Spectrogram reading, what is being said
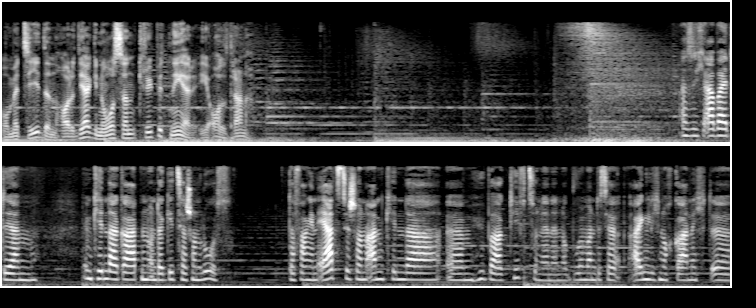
Och med tiden har diagnosen krypit ner i åldrarna. Alltså jag arbetar ja im, im Kindergarten och där geht's ja schon los. Da fangen Ärzte schon an, Kinder ähm, hyperaktiv zu nennen, obwohl man das ja eigentlich noch gar nicht äh,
